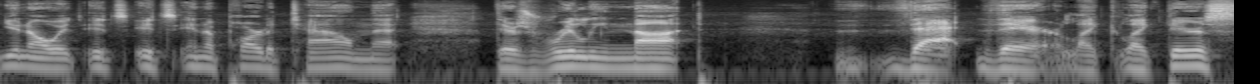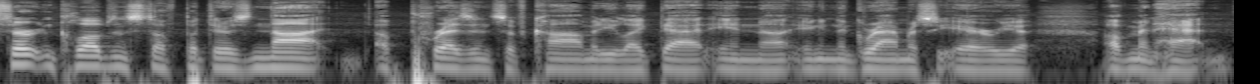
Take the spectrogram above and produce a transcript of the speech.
you know it, it's it's in a part of town that there's really not that there. Like like there's certain clubs and stuff, but there's not a presence of comedy like that in uh, in the Gramercy area of Manhattan.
